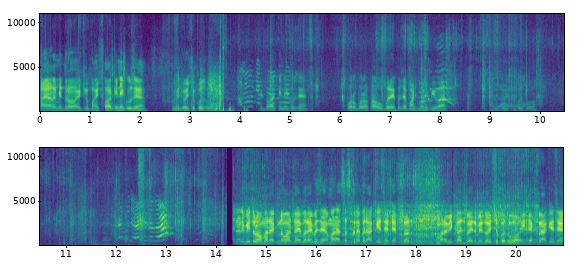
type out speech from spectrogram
ફાઇનલ મિત્રો, એટલું પાંચસો વાગી નાખ્યું છે. તમે જોઈ શકો છો. એટલું હાકી નાખ્યું છે. પોરો બોરો ખાવા ઊભું રાખ્યું છે, પાણી પાણી પીવા. તમે જોઈ શકો છો. ફાઇનલી મિત્રો, અમારા એક નવા ડ્રાઈવર આવ્યા છે. અમારા સબસ્ક્રાઈબર હાકે છે ટ્રેક્ટર અમારા વિકાસભાઈ, તમે જોઈ શકો છો. એ ટ્રેક્ટર હાકે છે.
